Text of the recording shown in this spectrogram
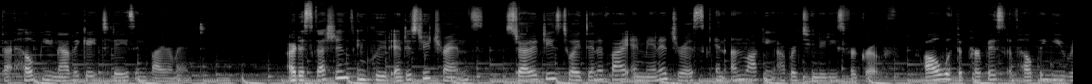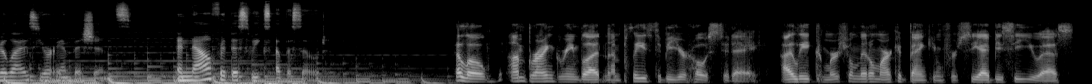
that help you navigate today's environment. Our discussions include industry trends, strategies to identify and manage risk, and unlocking opportunities for growth, all with the purpose of helping you realize your ambitions. And now for this week's episode. Hello, I'm Brian Greenblatt, and I'm pleased to be your host today. I lead commercial middle market banking for CIBC US,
